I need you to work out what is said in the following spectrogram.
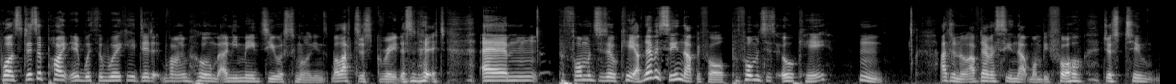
was disappointed with the work he did from home and he made zero simoleons. Well, that's just great, isn't it? Um, performance is okay. I've never seen that before. Performance is okay. Hmm. I don't know. I've never seen that one before. Just to,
